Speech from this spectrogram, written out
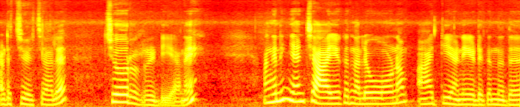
അടച്ചു വെച്ചാൽ ചോറ് റെഡിയാണേ. അങ്ങനെ ഞാൻ ചായയൊക്കെ നല്ലോണം ആറ്റിയാണ് എടുക്കുന്നത്.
